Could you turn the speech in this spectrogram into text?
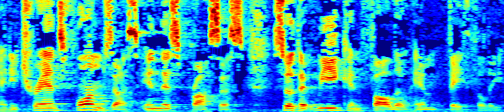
And He transforms us in this process so that we can follow Him faithfully.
